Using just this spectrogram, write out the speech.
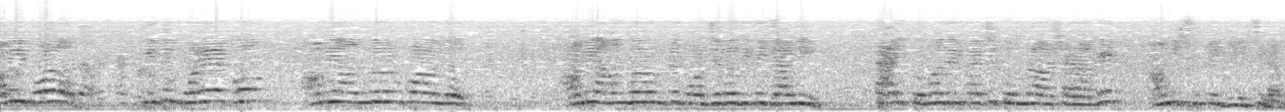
আমি বড়, কিন্তু মনে রেখো, আমি আন্দোলন করার লোক। আমি আন্দোলনকে মর্যাদা দিতে জানি, তাই তোমাদের কাছে তোমরা আসার আগে আমি ছুটে গিয়েছিলাম।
